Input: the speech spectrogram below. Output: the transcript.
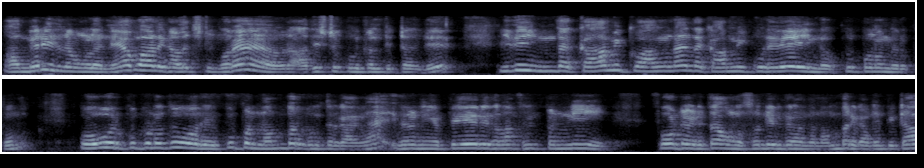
அது மாதிரி இதுல உங்களை நேபாளுக்கு அழைச்சிட்டு போற ஒரு அதிர்ஷ்ட குழுக்கள் திட்டம் இது. இது இந்த காமிக் வாங்கினா இந்த காமிக் கூடவே இந்த கூப்பனும் இருக்கும். ஒவ்வொரு கூப்பனுக்கும் ஒரு கூப்பன் நம்பர் கொடுத்துருக்காங்க. இதுல நீங்க பேர் இதெல்லாம் ஃபில் பண்ணி போட்டோ எடுத்து அவங்க சொல்லியிருக்கிற அந்த நம்பருக்கு அனுப்பிட்டா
